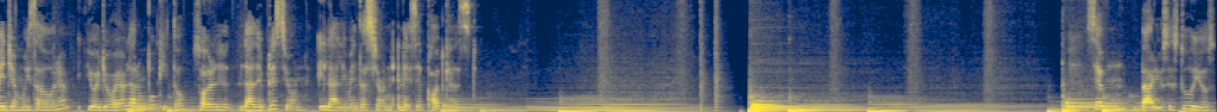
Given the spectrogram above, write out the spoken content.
Me llamo Isadora y hoy yo voy a hablar un poquito sobre la depresión y la alimentación en ese podcast. Según varios estudios,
